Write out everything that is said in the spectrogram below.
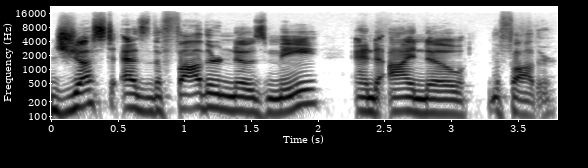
just as the Father knows me, and I know the Father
